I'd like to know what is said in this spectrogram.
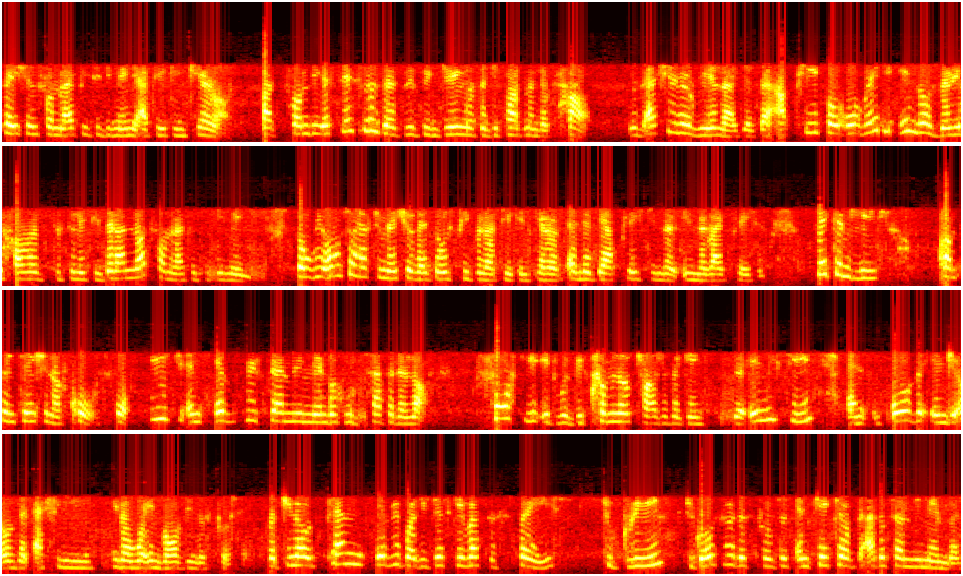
patients from Life Esidimeni are taken care of. But from the assessments that we've been doing with the Department of Health, we've actually realized that there are people already in those very horrid facilities that are not from Life Esidimeni. So we also have to make sure that those people are taken care of and that they are placed in the in the right places. Secondly, compensation, of course, for each and every family member who suffered a loss. Fourthly, it would be criminal charges against the MEC and all the NGOs that actually, you know, were involved in this process. But, you know, can everybody just give us the space to grieve, to go through this process and take care of the other family members?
